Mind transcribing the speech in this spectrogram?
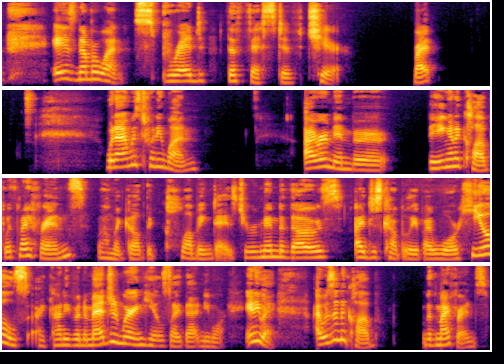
is number one, spread the festive cheer, right? When I was 21, I remember being in a club with my friends. Oh my god, the clubbing days. Do you remember those? I just can't believe I wore heels. I can't even imagine wearing heels like that anymore. Anyway, I was in a club with my friends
